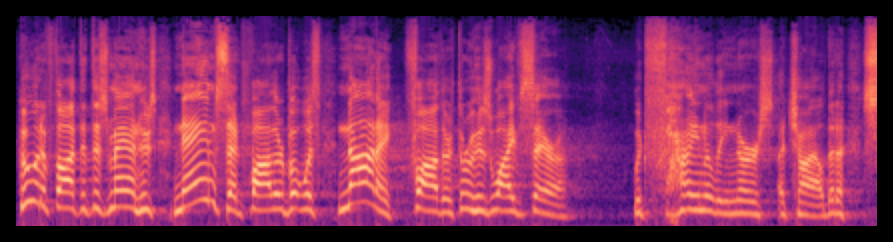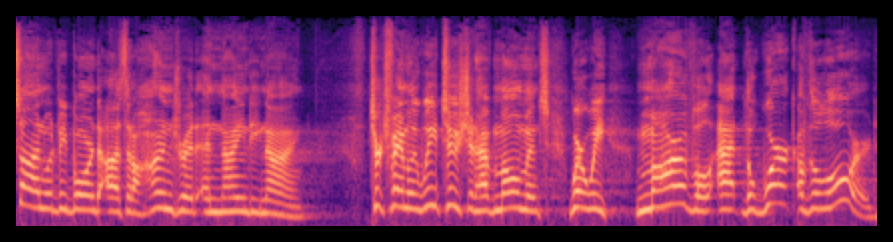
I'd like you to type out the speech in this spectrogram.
Who would have thought that this man whose name said father but was not a father through his wife Sarah would finally nurse a child, that a son would be born to us at 199? Church family, we too should have moments where we marvel at the work of the Lord,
